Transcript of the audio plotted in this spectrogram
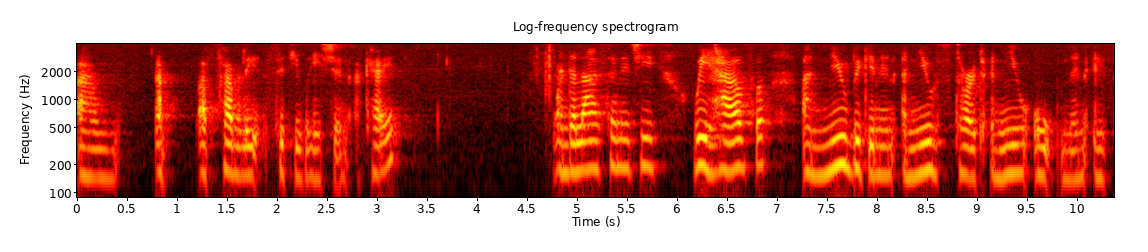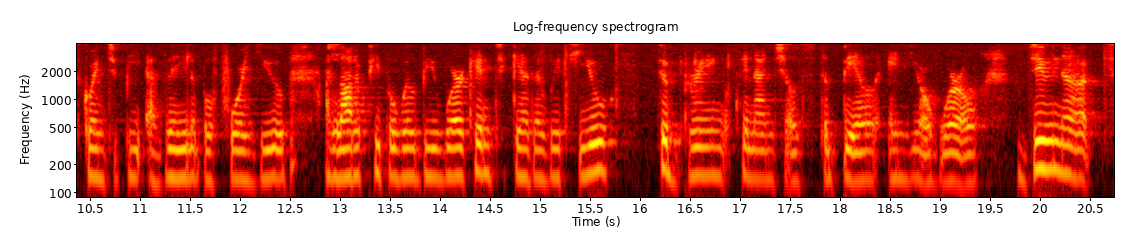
um, a, a family situation. Okay, and the last energy we have a new beginning, a new start, a new opening is going to be available for you. A lot of people will be working together with you to bring financial stability in your world. Do not,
